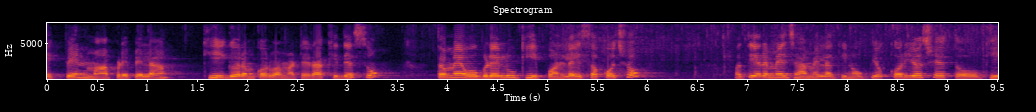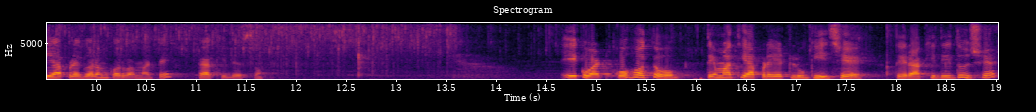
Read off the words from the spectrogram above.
એક પેનમાં આપણે પહેલાં ઘી ગરમ કરવા માટે રાખી દેશું. તમે ઓગળેલું ઘી પણ લઈ શકો છો. અત્યારે મેં જામેલા ઘીનો ઉપયોગ કર્યો છે, તો ઘી આપણે ગરમ કરવા માટે રાખી દેશું. એક વાટકો હતો, તેમાંથી આપણે એટલું ઘી છે, તે રાખી દીધું છે.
